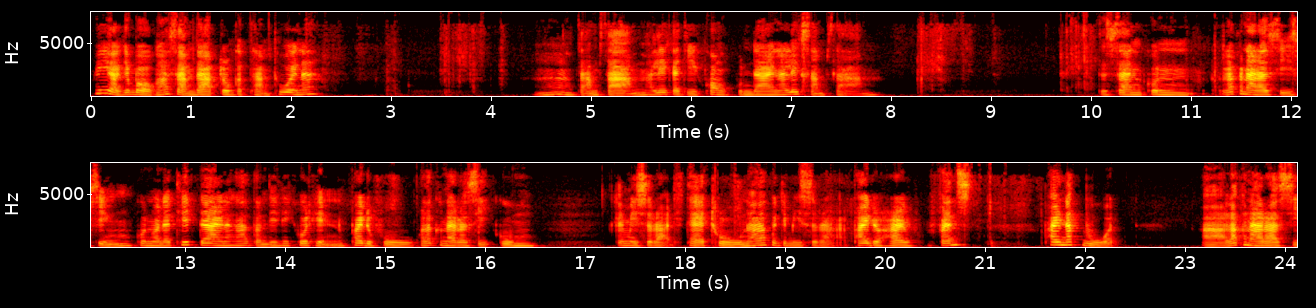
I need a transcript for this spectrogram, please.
ไม่อยากจะบอกนะสามดาบตรงกับสามถ้วยนะ อืมสามสามนะเลขอาจีข้องคุณได้นะ เลขสามสาม แต่ซันคนลัคนาราศีสิงห์คนวันอาทิตย์ได้นะคะ ตอนนี้ที่โค้ดเห็นไพ่เดอะฟูลัคนาราศีกุมก็มีสระที่แท้ทรูนะคุณจะมีสระไพ่เดอะไฮเฟนส์ไพ่นักบวชอ่าลัคนาราศี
